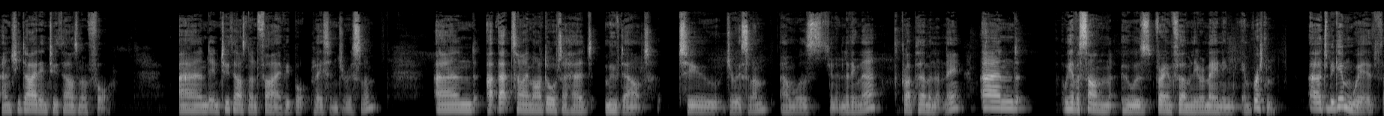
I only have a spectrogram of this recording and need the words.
and she died in 2004. And in 2005, we bought a place in Jerusalem. And at that time, our daughter had moved out to Jerusalem and was, you know, living there quite permanently. And we have a son who was very infirmly remaining in Britain. Uh, to begin with,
